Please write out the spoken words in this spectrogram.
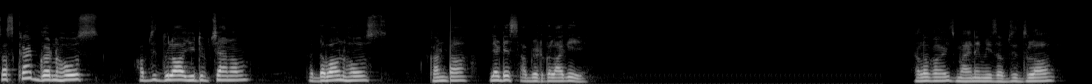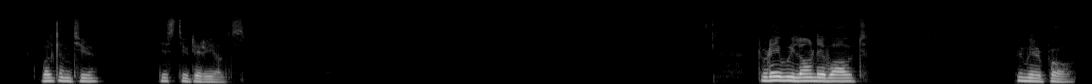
सब्सक्राइब गर्नुहोस् अब्जिदुल्ला युट्युब च्यानल र दबाउनुहोस् घन्टा लेटेस्ट अपडेटको लागि Hello guys, my name is Abdullah. Welcome to these tutorials. Today we learned about Premiere Pro.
